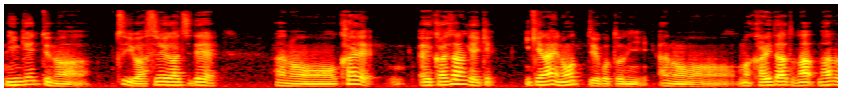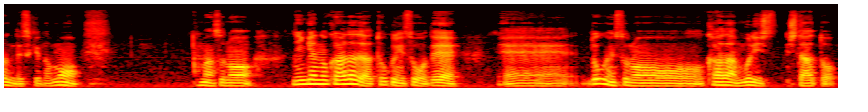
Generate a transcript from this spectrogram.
人間っていうのはつい忘れがちで、あのー、返え返さなきゃいけいけないのっていうことに、あのー、まあ、借りた後ななるんですけども、まあ、その人間の体では特にそうでえー、特にその体無理した後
